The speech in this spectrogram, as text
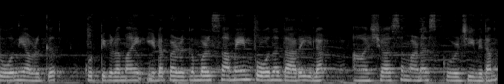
തോന്നി അവൾക്ക്. കുട്ടികളുമായി ഇടപഴകുമ്പോൾ സമയം പോകുന്നത് അറിയില്ല. ആശ്വാസമാണ് സ്കൂൾ ജീവിതം.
